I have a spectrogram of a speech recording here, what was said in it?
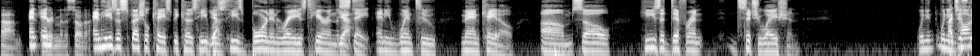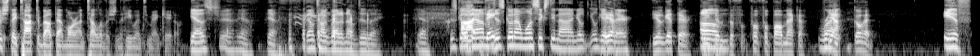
um, and, here and, in Minnesota, and he's a special case because he was yes. he's born and raised here in the yes. state, and he went to Mankato, um, so he's a different situation. When you when you I talk, just wish they talked about that more on television that he went to Mankato. Yeah, that's, yeah, yeah, yeah. they don't talk about it enough, do they? Yeah, just go uh, down, they, just go down 169. You'll you'll get yeah. there. You'll get there. The, um, the, the f- football mecca. Right. Yeah, go ahead. If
